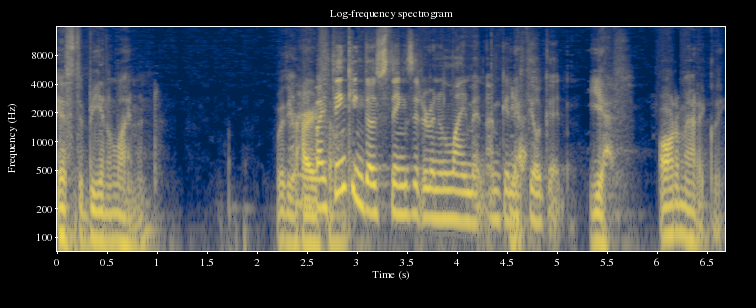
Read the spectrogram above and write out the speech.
is to be in alignment with your higher By self. By thinking those things that are in alignment, I'm going to Yes. feel good. Yes, automatically.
